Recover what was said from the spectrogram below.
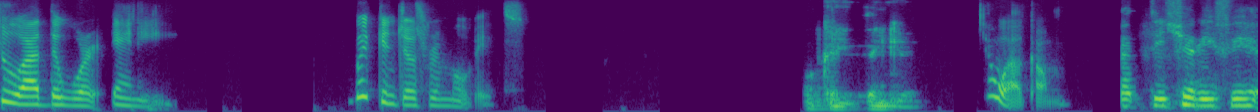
to add the word any. We can just remove it. Okay, thank you. You're welcome. A teacher, if he,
